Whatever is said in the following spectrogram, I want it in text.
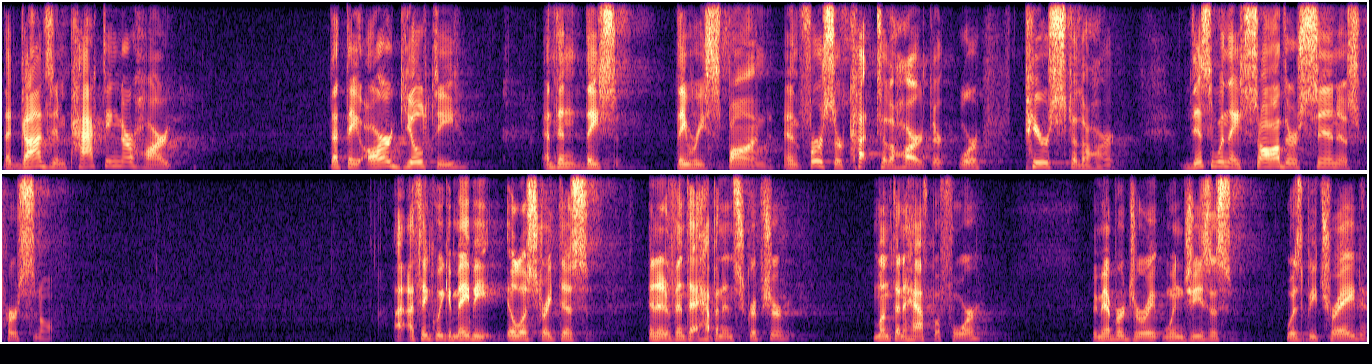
that God's impacting their heart, that they are guilty, and then they, they respond. And first, they're cut to the heart, they're, or pierced to the heart. This is when they saw their sin as personal. I think we can maybe illustrate this in an event that happened in Scripture a month and a half before. Remember during when Jesus was betrayed?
